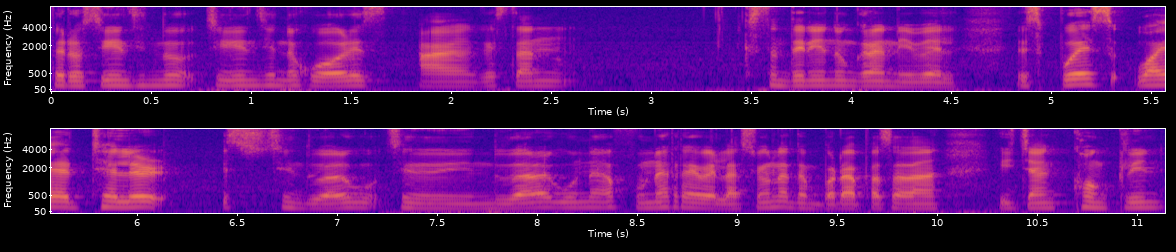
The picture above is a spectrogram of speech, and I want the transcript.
pero siguen siendo, siguen siendo jugadores ah, que están que están teniendo un gran nivel. Después, Wyatt Teller sin duda, sin duda alguna fue una revelación la temporada pasada y Jan Conklin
